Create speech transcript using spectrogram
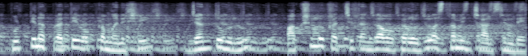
పుట్టిన ప్రతి ఒక్క మనిషి జంతువులు పక్షులు ఖచ్చితంగా ఒకరోజు అస్తమించాల్సిందే.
